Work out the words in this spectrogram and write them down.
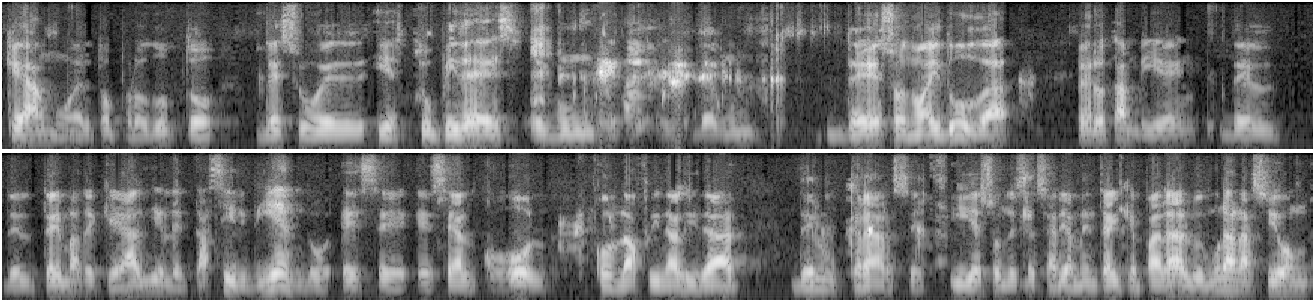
que han muerto producto de su estupidez, de, eso no hay duda, pero también del, del, tema de que alguien le está sirviendo ese, ese alcohol con la finalidad de lucrarse y eso necesariamente hay que pararlo. En una nación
